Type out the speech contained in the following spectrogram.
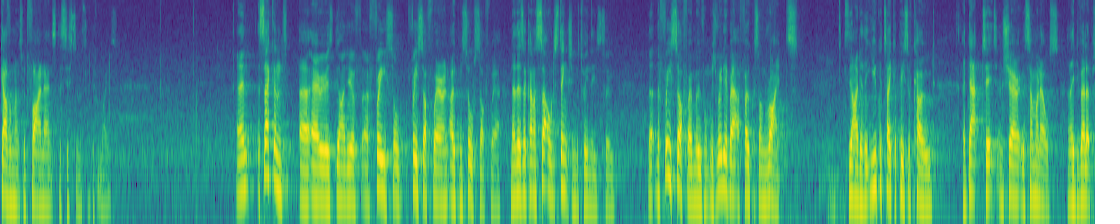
governments would finance the systems in different ways. And then the second uh, area is the idea of uh, free, so free software and open source software. Now there's a kind of subtle distinction between these two. The free software movement was really about a focus on rights. It's the idea that you could take a piece of code, adapt it, and share it with someone else. And they developed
